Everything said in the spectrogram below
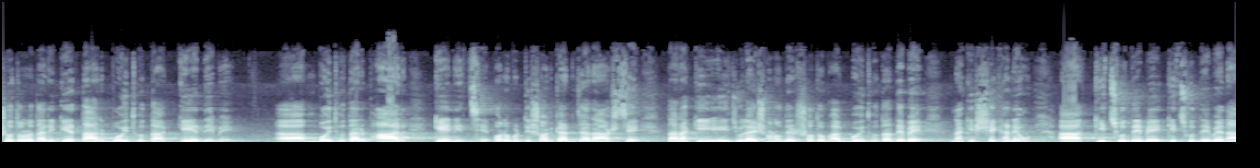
সতেরো তারিখে তার বৈধতা কে দেবে? বৈধতার ভার কে নিচ্ছে? পরবর্তী সরকার যারা আসছে, তারা কি এই জুলাই সনদের শতভাগ বৈধতা দেবে? নাকি সেখানেও কিছু দেবে কিছু দেবে না,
